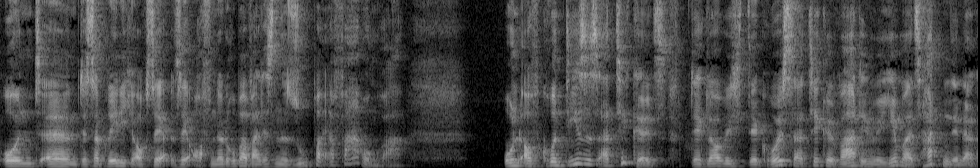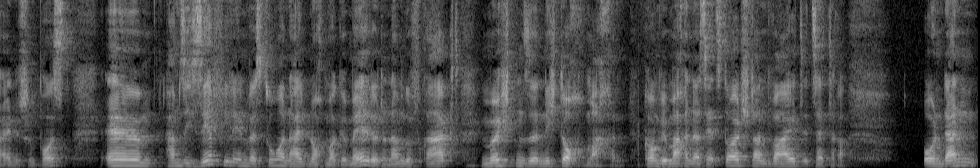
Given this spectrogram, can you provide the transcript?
Und äh, deshalb rede ich auch sehr, sehr offen darüber, weil es eine super Erfahrung war. Und aufgrund dieses Artikels, der glaube ich der größte Artikel war, den wir jemals hatten in der Rheinischen Post, ähm, haben sich sehr viele Investoren halt nochmal gemeldet und haben gefragt, möchten sie nicht doch machen? Komm, wir machen das jetzt deutschlandweit etc. Und dann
